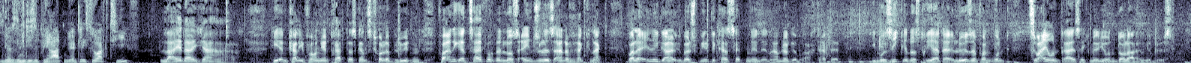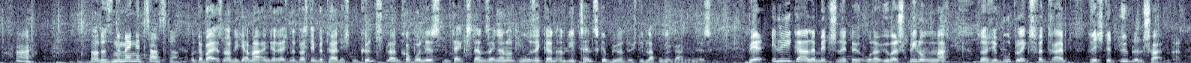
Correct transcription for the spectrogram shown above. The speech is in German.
Ja, sind diese Piraten wirklich so aktiv? Leider ja. Hier in Kalifornien treibt das ganz tolle Blüten. Vor einiger Zeit wurde in Los Angeles einer verknackt, weil er illegal überspielte Kassetten in den Handel gebracht hatte. Die Musikindustrie hat Erlöse von rund 32 Millionen Dollar eingebüßt. Ha. Ja, das ist eine Menge Zaster. Und dabei ist noch nicht einmal eingerechnet, was den beteiligten Künstlern, Komponisten, Textern, Sängern und Musikern an Lizenzgebühren durch die Lappen gegangen ist. Wer illegale Mitschnitte oder Überspielungen macht, solche Bootlegs vertreibt, richtet üblen Schaden an.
